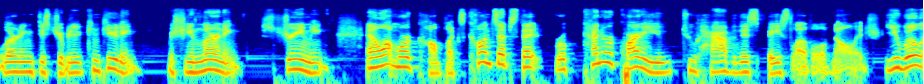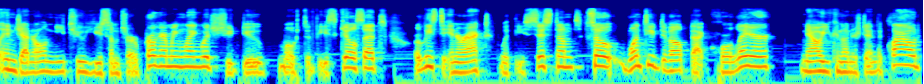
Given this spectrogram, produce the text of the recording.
learning distributed computing, machine learning, streaming, and a lot more complex concepts that re- kind of require you to have this base level of knowledge. You will, in general, need to use some sort of programming language to do most of these skill sets, or at least to interact with these systems. So once you've developed that core layer, now you can understand the cloud.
